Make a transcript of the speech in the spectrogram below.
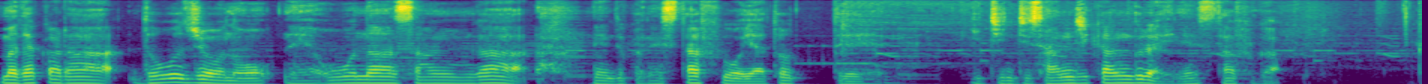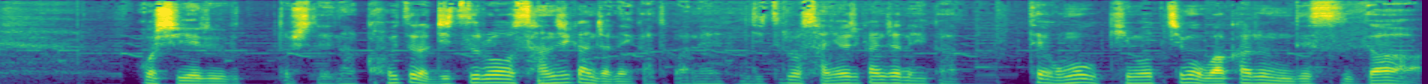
まあだから道場のねオーナーさんがねとかねスタッフを雇って1日3時間ぐらいねスタッフが教えるとしてなんかこいつら実労3時間じゃねえかとかね実労34時間じゃねえかって思う気持ちもわかるんですが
